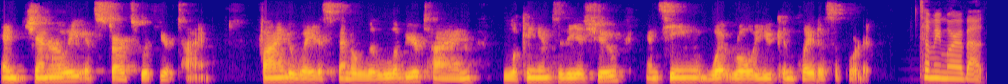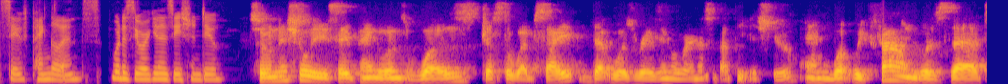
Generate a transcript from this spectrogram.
And generally, it starts with your time. Find a way to spend a little of your time looking into the issue and seeing what role you can play to support it. Tell me more about Save Pangolins. What does the organization do? So initially, Save Pangolins was just a website that was raising awareness about the issue. And what we found was that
